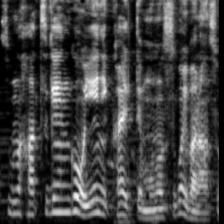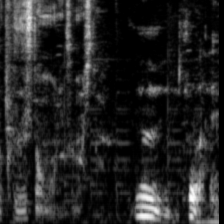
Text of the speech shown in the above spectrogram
その発言後家に帰ってものすごいバランスを崩すと思うよその人、ど。うん。そうだね。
